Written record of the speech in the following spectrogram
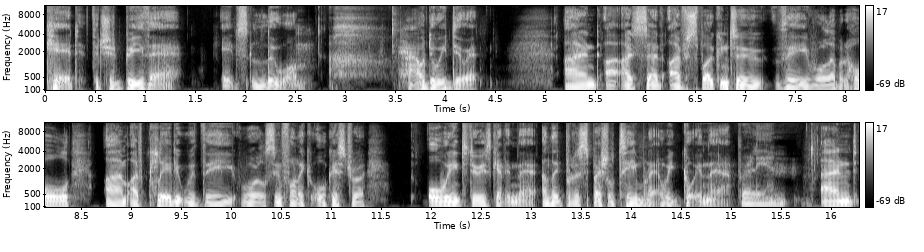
kid that should be there, it's Luon. How do we do it? And I, I said, I've spoken to the Royal Albert Hall. Um, I've cleared it with the Royal Symphonic Orchestra. All we need to do is get him there. And they put a special team on it, and we got him there. Brilliant. And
